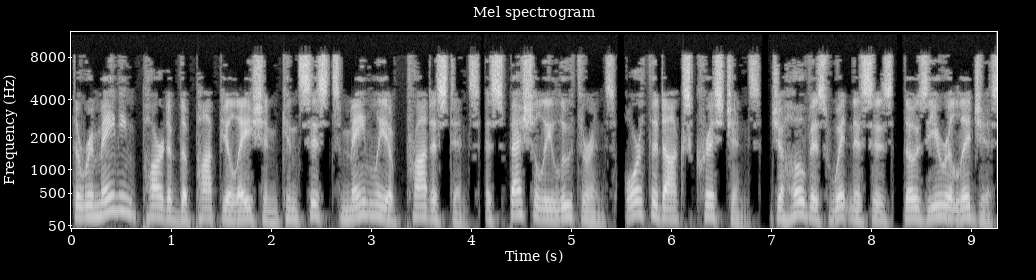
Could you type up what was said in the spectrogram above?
The remaining part of the population consists mainly of Protestants especially Lutherans, Orthodox Christians, Jehovah's Witnesses, those irreligious,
